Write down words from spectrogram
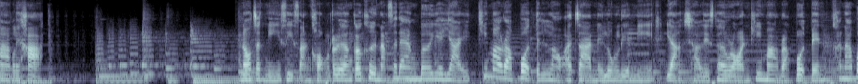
มากๆเลยค่ะ นอกจากนี้สีสันของเรื่องก็คือนักแสดงเบอร์ใหญ่ ๆ ที่มารับบทเป็นเหล่าอาจารย์ในโรงเรียนนี้ อย่างชาลิสเทอรอนที่มารับบทเป็นคณะบ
